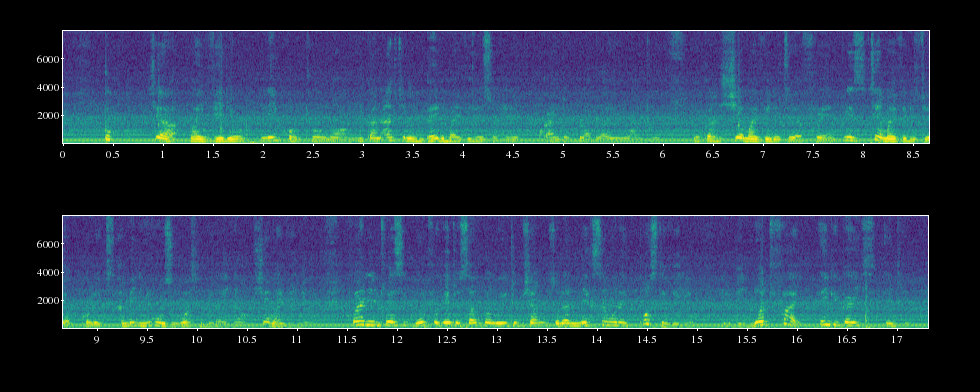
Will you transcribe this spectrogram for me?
Share my video link control now you can actually embed my videos on any kind of blah blah you want to. You can share my video to your friend. Please share my video to your colleagues. I mean you who's watching me right now share my video find interesting don't forget to subscribe to my youtube channel so that next time when i post a video you'll be notified. Thank you guys. Thank you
